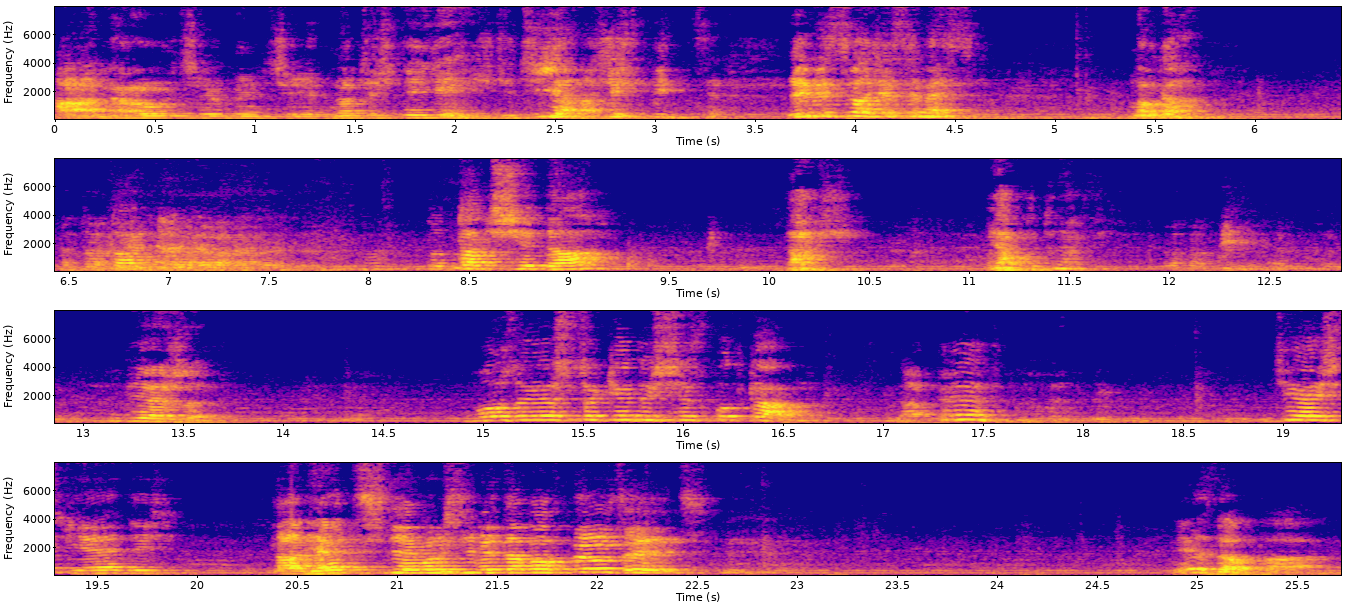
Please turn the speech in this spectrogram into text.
A nauczyłbym cię jednocześnie jeździć i jadać jeść pizzę i wysyłać SMS-y. Nogami. To tak... To tak się da? Da się. Ja potrafię. Wierzę. Może jeszcze kiedyś się spotkamy. Na pewno. Gdzieś kiedyś. Koniecznie musimy to powtórzyć. Nie zdał pan.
